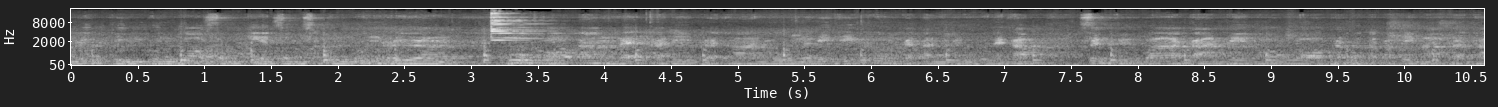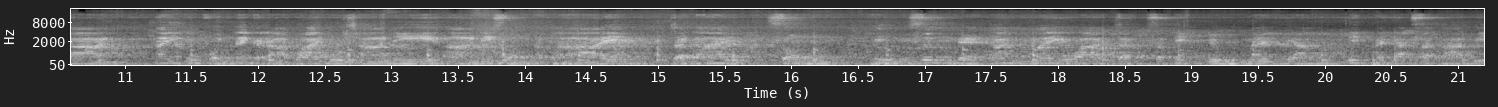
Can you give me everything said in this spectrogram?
ำลึกถึงคุณพ่อ สมเกียรติสมสกุลรุ่งเรือง ผู้ก่อตั้งและอดีตประธานมูลนิธิร่วมกตัญญูนะครับ ซึ่งถือว่าการเททองหล่อพระพุทธปฏิมาประธาน ให้ทุกคนได้กราบไหว้บูชานี้อานิสงส์ทั้งหลาย จะได้ส่งถึงซึ่งแด่ท่านไม่ว่าจะสถิตอยู่ในยังทิพยสถานวิ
